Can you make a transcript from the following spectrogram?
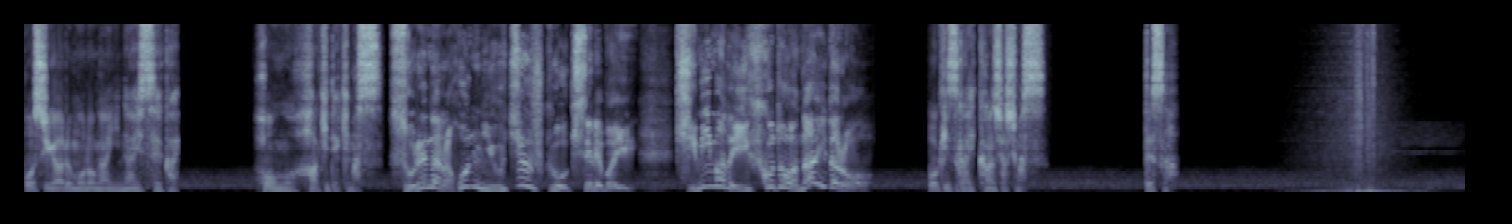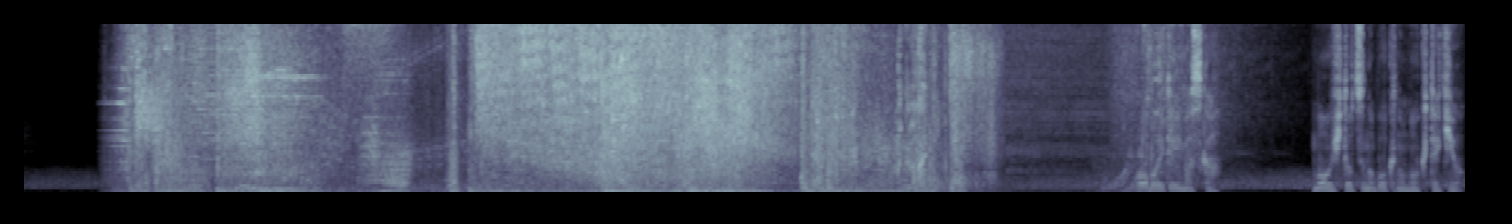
欲しがる者がいない世界。本を破棄できます。それなら本に宇宙服を着せればいい。君まで行くことはないだろう。お気遣い感謝します。ですが覚えていますか？もう一つの僕の目的を。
